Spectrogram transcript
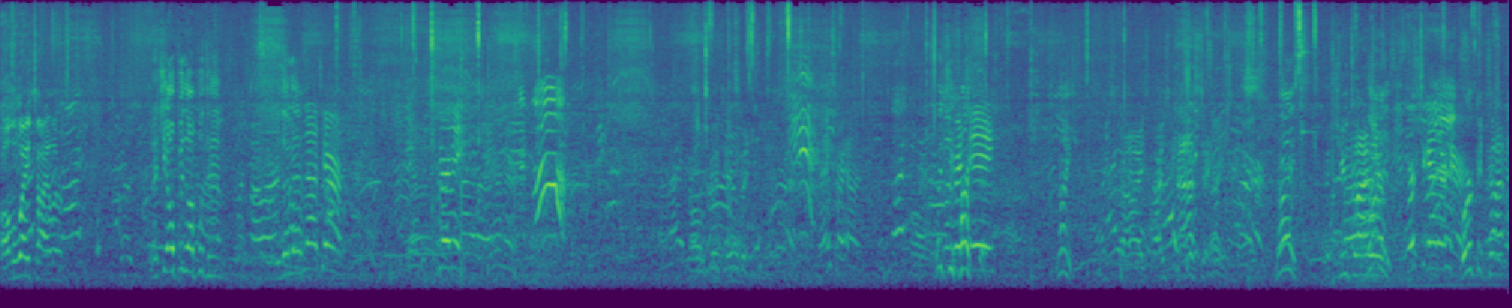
All the way, Tyler. Richie, open up with him. To the left. No, Jeremy. Jeremy. Oh, good moving. Nice right hand. Richie, Richie. faster. Nice. Nice, guys. Nice passing. Nice. It's you, Tyler. Nice. Work together here. Work it, Tyler.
